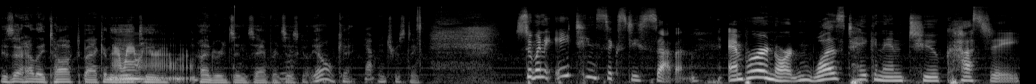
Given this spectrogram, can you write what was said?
Is that how they talked back in the 1800s in San Francisco? Yeah. Okay. Yep. Interesting. So in 1867, Emperor Norton was taken into custody.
